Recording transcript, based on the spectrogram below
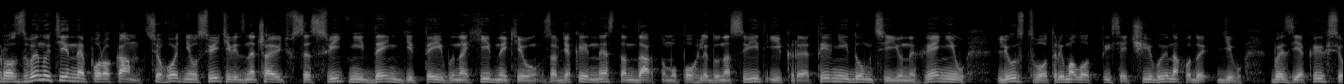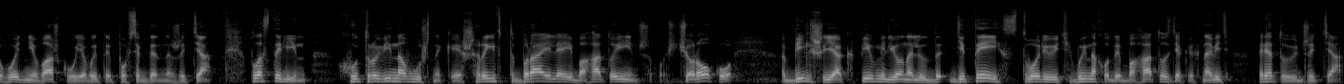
Розвинуті не по рокам. Сьогодні у світі відзначають Всесвітній день дітей-винахідників. Завдяки нестандартному погляду на світ і креативній думці юних геніїв людство отримало тисячі винаходів, без яких сьогодні важко уявити повсякденне життя. Пластилін, хутрові навушники, шрифт Брайля і багато іншого. Щороку більше як півмільйона люд... дітей створюють винаходи, багато з яких навіть рятують життя.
